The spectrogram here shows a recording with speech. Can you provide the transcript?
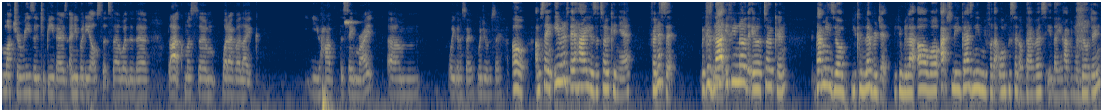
much a reason to be there as anybody else that's there, whether they're black, Muslim, whatever. Like you have the same right. Um, what are you gonna say? What do you want to say? Oh, I'm saying even if they hire you as a token, yeah, finesse it. Because now, if you know that you're a token, that means you're you can leverage it. You can be like, oh well, actually, you guys need me for that one percent of diversity that you have in your building.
